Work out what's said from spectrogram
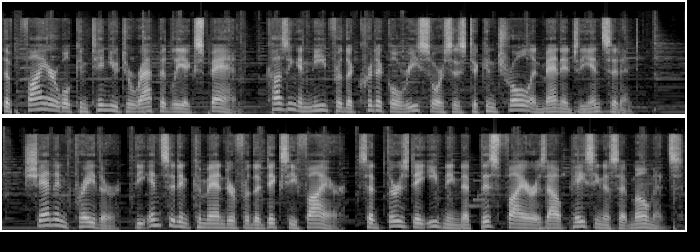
The fire will continue to rapidly expand, causing a need for the critical resources to control and manage the incident. Shannon Prather, the incident commander for the Dixie Fire, said Thursday evening that this fire is outpacing us at moments.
